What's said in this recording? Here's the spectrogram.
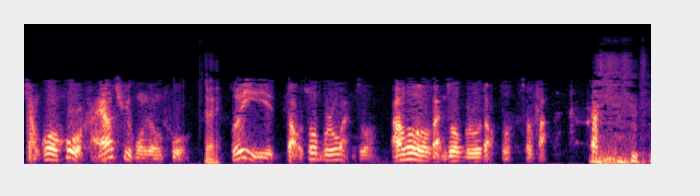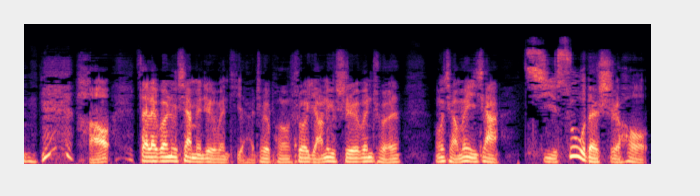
想过户还要去公证处，对，所以早做不如晚做，然后晚做不如早做，说反了。好，再来关注下面这个问题啊，这位朋友说：“杨律师温纯，我想问一下，起诉的时候，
